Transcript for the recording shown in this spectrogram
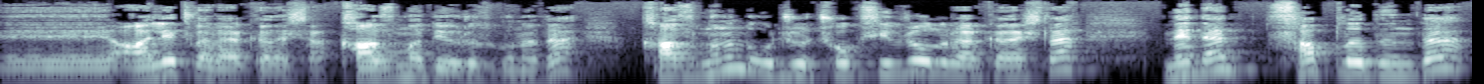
e, alet var arkadaşlar. Kazma diyoruz buna da. Kazmanın da ucu çok sivri olur arkadaşlar. Neden? Sapladığında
